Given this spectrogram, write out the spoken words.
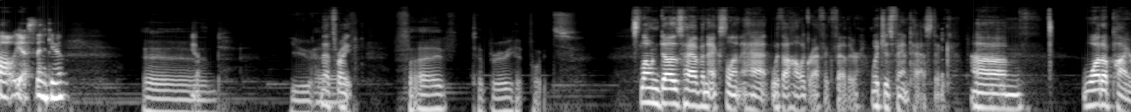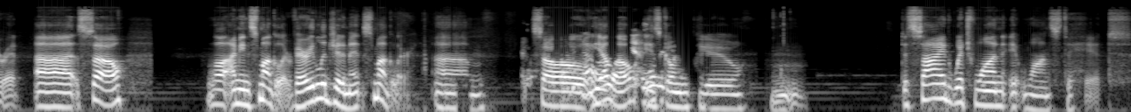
Oh yes, thank you. and you have That's right. five temporary hit points. Sloan does have an excellent hat with a holographic feather, which is fantastic. Um, what a pirate. Uh, so, well, I mean, smuggler, very legitimate smuggler. Um, so, No. yellow Yes. is going to hmm, decide which one it wants to hit.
